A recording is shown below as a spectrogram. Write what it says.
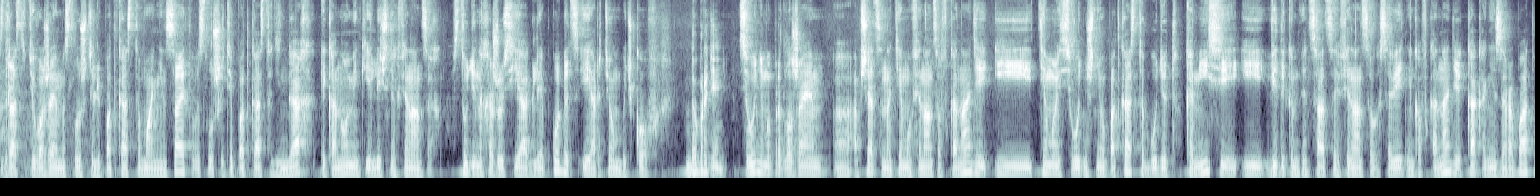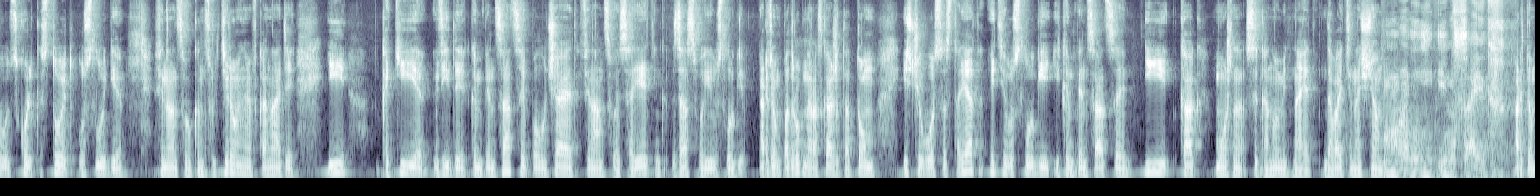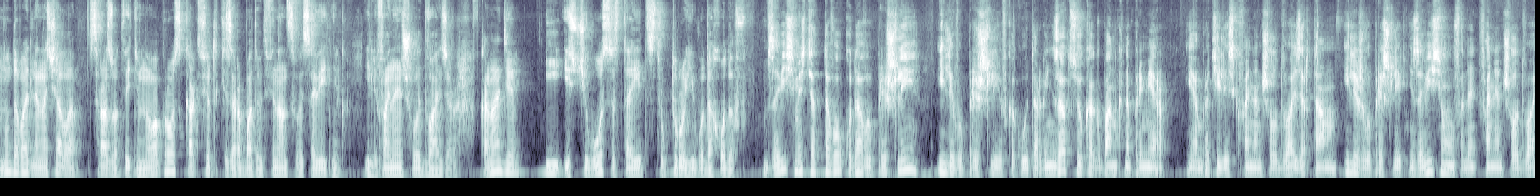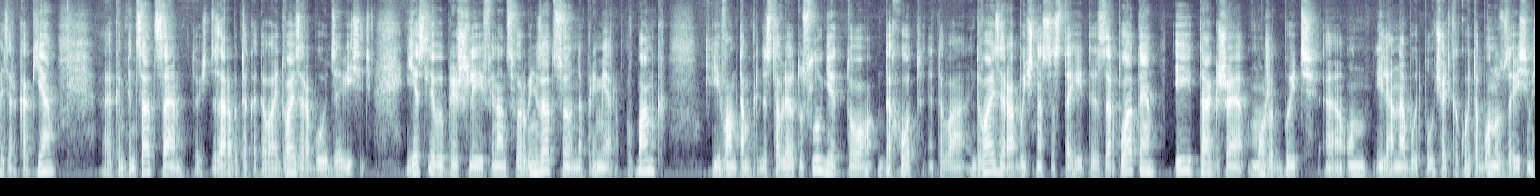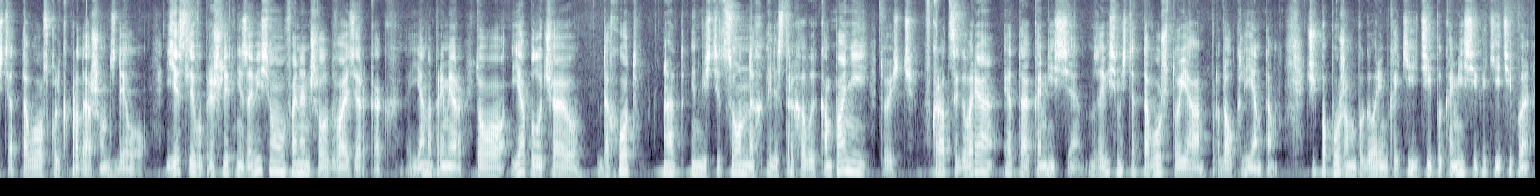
Здравствуйте, уважаемые слушатели подкаста Money Insight. Вы слушаете подкаст о деньгах, экономике и личных финансах. В студии нахожусь я, Глеб Кобец и Артем Бычков. Добрый день. Сегодня мы продолжаем э, общаться на тему финансов в Канаде, и темой сегодняшнего подкаста будет комиссии и виды компенсации финансовых советников в Канаде, как они зарабатывают, сколько стоят услуги финансового консультирования в Канаде и какие виды компенсации получает финансовый советник за свои услуги. Артем подробно расскажет о том, из чего состоят эти услуги и компенсации, и как можно сэкономить на это. Давайте начнем. Money. Артем, ну давай для начала сразу ответим на вопрос, как все-таки зарабатывает финансовый советник или financial advisor в Канаде, и из чего состоит структура его доходов? В зависимости от того, куда вы пришли, или вы пришли в какую-то организацию, как банк, например, и обратились к financial advisor там, или же вы пришли к независимому financial advisor, как я, э, компенсация, то есть заработок этого адвайзера будет зависеть. Если вы пришли в финансовую организацию, например, в банк, и вам там предоставляют услуги, то доход этого адвайзера обычно состоит из зарплаты, и также, может быть, э, он или она будет получать какой-то бонус в зависимости от того, сколько продаж он сделал. Если вы пришли к независимому financial advisor, как я, например, то я получаю доход от инвестиционных или страховых компаний. То есть, вкратце говоря, это комиссия, в зависимости от того, что я продал клиентам. Чуть попозже мы поговорим, какие типы комиссии, какие типы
